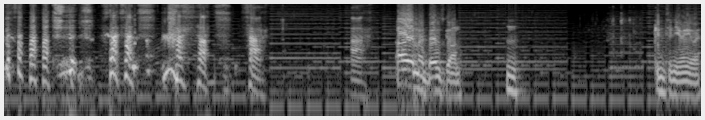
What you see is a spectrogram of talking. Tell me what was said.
ha ha ha. Ah. Oh, yeah, my bow's gone. Hmm. Continue anyway.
